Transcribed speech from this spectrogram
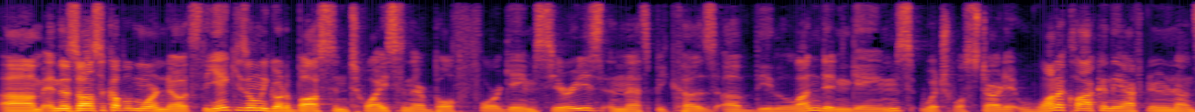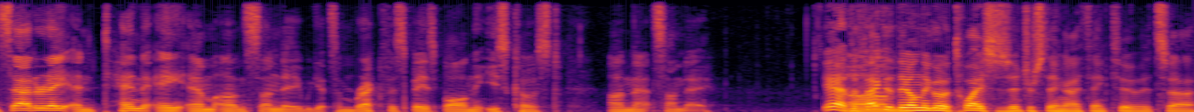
Um, and there's also a couple more notes. The Yankees only go to Boston twice, and they're both four game series, and that's because of the London games, which will start at 1 o'clock in the afternoon on Saturday and 10 a.m. on Sunday. We get some breakfast baseball on the East Coast on that Sunday. Yeah, the um, fact that they um, only go twice is interesting, I think, too. It's uh,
